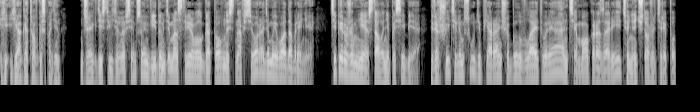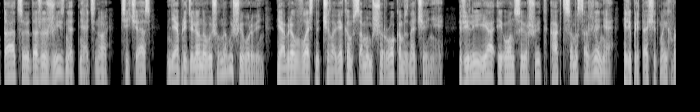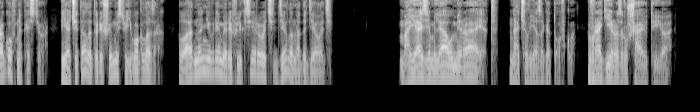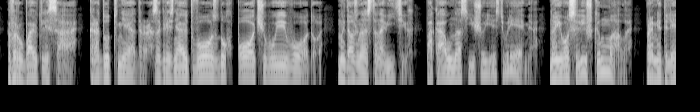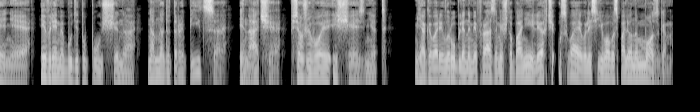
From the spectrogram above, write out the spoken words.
«Я готов, господин». Джейк действительно всем своим видом демонстрировал готовность на все ради моего одобрения — Теперь уже мне стало не по себе. Вершителем судеб я раньше был в лайт-варианте, мог разорить, уничтожить репутацию, даже жизнь отнять, но сейчас я определенно вышел на высший уровень и обрел власть над человеком в самом широком значении. Вели я, и он совершит акт самосожжения или притащит моих врагов на костер. Я читал эту решимость в его глазах. Ладно, не время рефлексировать, дело надо делать. «Моя земля умирает», — начал я заготовку. «Враги разрушают ее, вырубают леса, крадут недра, загрязняют воздух, почву и воду. Мы должны остановить их, пока у нас еще есть время, но его слишком мало. Промедление, и время будет упущено. Нам надо торопиться, иначе все живое исчезнет. Я говорил рубленными фразами, чтобы они легче усваивались его воспаленным мозгом.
